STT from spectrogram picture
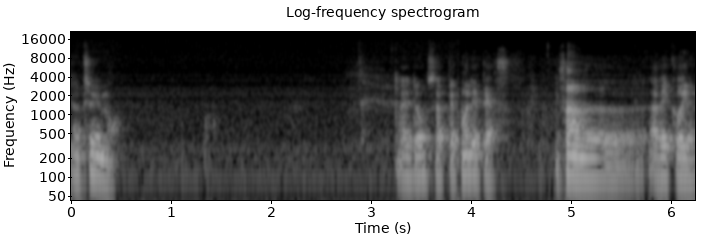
absolument. Et donc ça pète moins les perfs. Enfin, euh, avec. Euh,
